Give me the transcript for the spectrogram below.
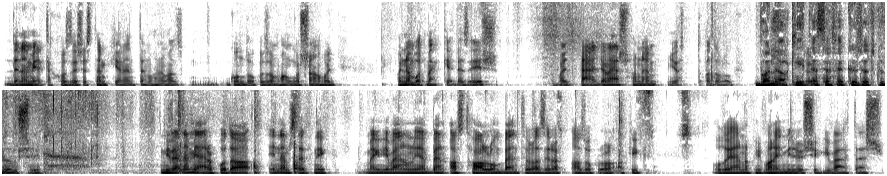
de nem értek hozzá, és ezt nem kijelentem, hanem azt gondolkozom hangosan, hogy, hogy nem volt megkérdezés, vagy tárgyalás, hanem jött a dolog. Van-e a két eszefe között különbség? Mivel nem járok oda, én nem szeretnék megnyilvánulni ebben. Azt hallom bentől azért azokról, akik oda járnak, hogy van egy minőségi váltás,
